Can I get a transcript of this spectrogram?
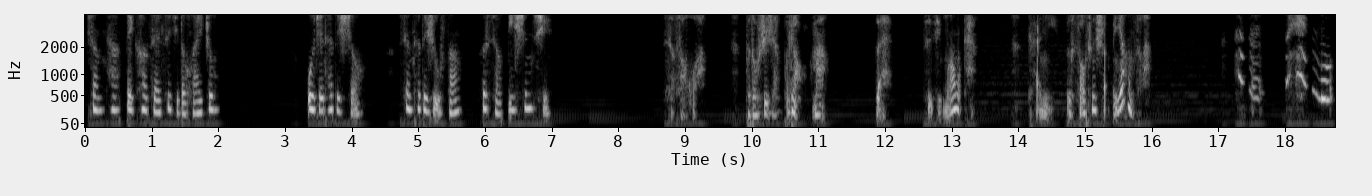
让她背靠在自己的怀中，握着他的手，向他的乳房和小臂伸去。小骚货，不都是忍不了了吗？来，自己摸摸看，看你都骚成什么样子了。不，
